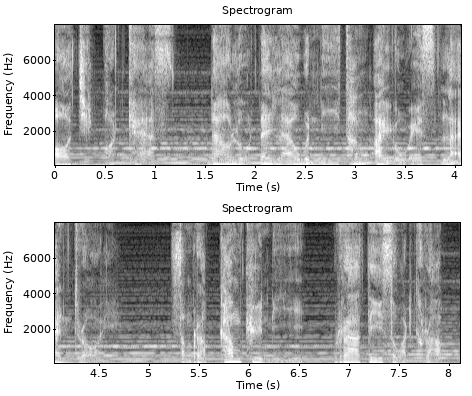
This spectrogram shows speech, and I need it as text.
ออจิตพอดแคสต์ดาวน์โหลดได้แล้ววันนี้ทั้ง iOS และ Android สำหรับค่ำคืนนี้ ราตรีสวัสดิ์ครับ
